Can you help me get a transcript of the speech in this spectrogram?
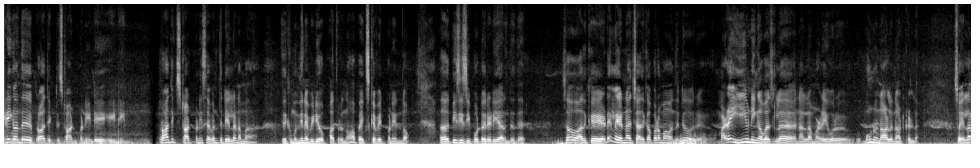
இன்றைக்கி வந்து ப்ராஜெக்ட் ஸ்டார்ட் பண்ணி டே எயிட்டீன் ப்ராஜெக்ட் ஸ்டார்ட் பண்ணி செவன்த் டேயில் நம்ம இதுக்கு முந்தின வீடியோ பார்த்துருந்தோம். அப்போ எக்ஸ்கவேட் பண்ணியிருந்தோம். அதாவது பிசிசி போட்டு ரெடியாக இருந்தது. ஸோ அதுக்கு இடையில என்னாச்சு? அதுக்கப்புறமா வந்துட்டு ஒரு மழை ஈவினிங் ஹவர்ஸில் நல்ல மழை ஒரு மூணு நாலு நாட்களில். ஸோ எல்லா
